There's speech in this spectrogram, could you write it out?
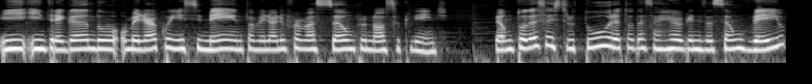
e, e entregando o melhor conhecimento, a melhor informação para o nosso cliente. Então, toda essa estrutura, toda essa reorganização veio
